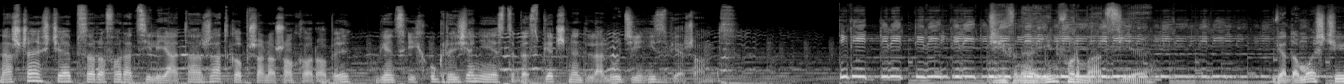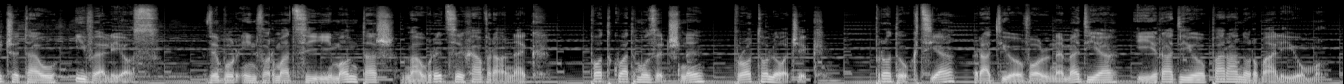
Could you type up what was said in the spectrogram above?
Na szczęście psorophora ciliata rzadko przenoszą choroby, więc ich ugryzienie jest bezpieczne dla ludzi i zwierząt. Dziwne informacje. Wiadomości czytał Ivelios. Wybór informacji i montaż Maurycy Hawranek. Podkład muzyczny Protologic. Produkcja Radio Wolne Media i Radio Paranormalium.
